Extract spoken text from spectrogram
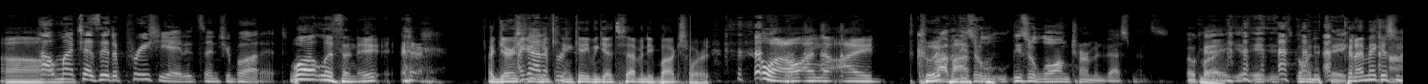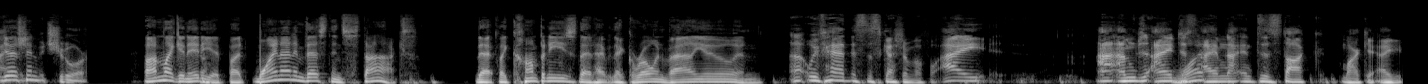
Um, How much has it appreciated since you bought it? Well, listen, it, I guarantee I got you it for- can't even get 70 bucks for it. well, and I could Robin, these possibly. are these are long term investments. Okay, Right. it, it's going to take. Can I make a suggestion? to Mature. I'm like an idiot, but why not invest in stocks that like companies that have that grow in value and Uh, we've had this discussion before. I, I I'm just, I just What? I am not into the stock market. I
